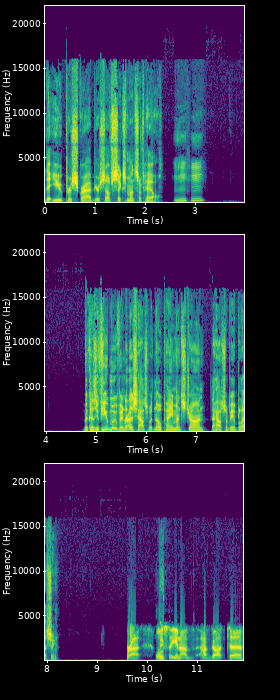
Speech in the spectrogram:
that you prescribe yourself six months of hell. Mm-hmm. Because if you move into Right. this house with no payments, John, the house will be a blessing. Right. Well, Be- see, and I've I've got uh,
